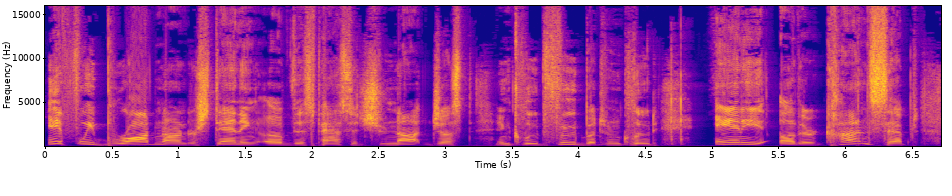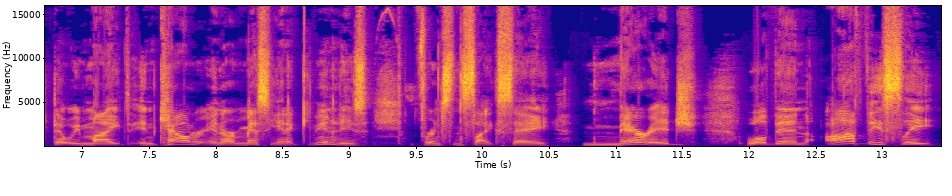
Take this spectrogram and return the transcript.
If we broaden our understanding of this passage to not just include food, but to include any other concept that we might encounter in our messianic communities, for instance, like, say, marriage, well, then obviously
